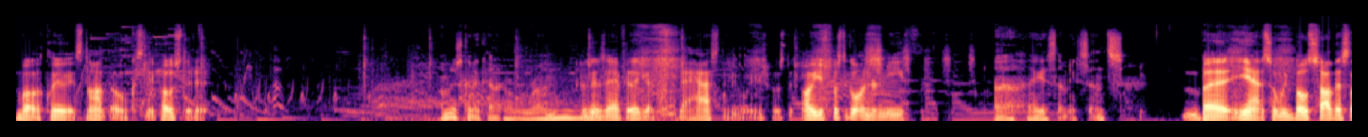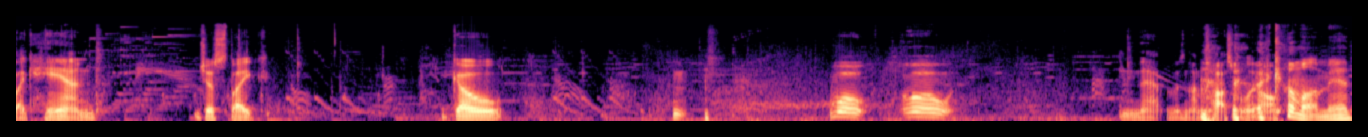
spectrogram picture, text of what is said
Well, clearly it's not though, because they posted it. I'm just gonna kind of run. I was gonna say, I feel like that, that has to be what you're supposed to. Oh, you're supposed to go underneath. Uh, I guess that makes sense. But yeah, so we both saw this like hand, just like go. Whoa, whoa. And that was not impossible at all. Come on, man.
